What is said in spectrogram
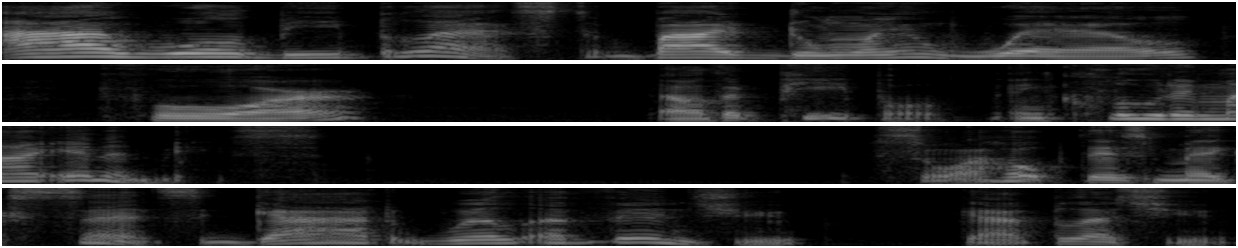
I will be blessed by doing well for other people, including my enemies. So I hope this makes sense. God will avenge you. God bless you.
